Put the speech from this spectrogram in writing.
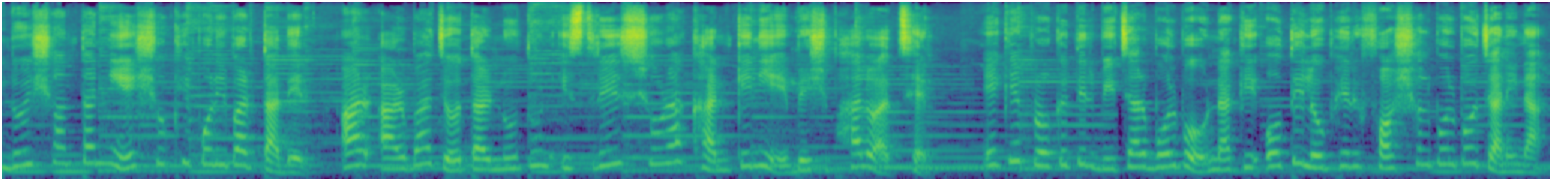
দুই সন্তান নিয়ে সুখী পরিবার তাদের। আর আরবাজও তার নতুন স্ত্রী সুরা খানকে নিয়ে বেশ ভালো আছেন। একে প্রকৃতির বিচার বলব নাকি অতি লোভের ফসল বলব জানি না।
